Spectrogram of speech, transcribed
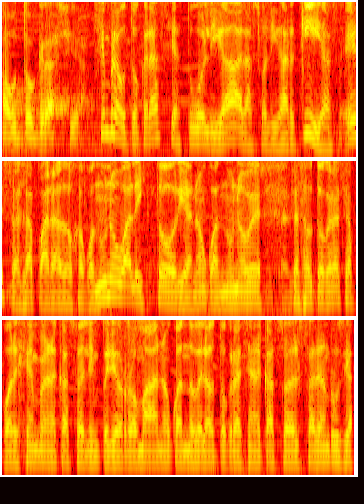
autocracia. Siempre la autocracia estuvo ligada a las oligarquías, esa es la paradoja. Cuando uno va a la historia, ¿no? cuando uno ve las autocracias, por ejemplo, en el caso del Imperio Romano, cuando ve la autocracia en el caso del zar en Rusia,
